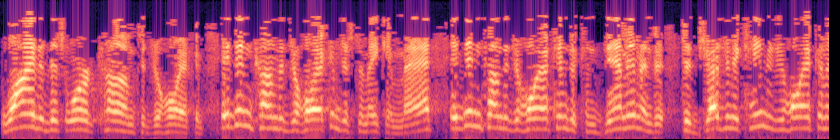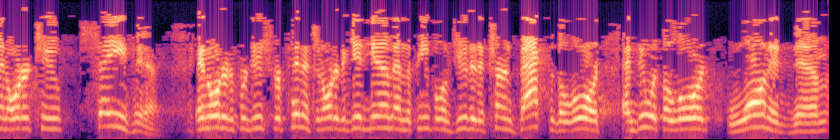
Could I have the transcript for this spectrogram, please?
Why did this word come to Jehoiakim? It didn't come to Jehoiakim just to make him mad. It didn't come to Jehoiakim to condemn him and to, to judge him. It came to Jehoiakim in order to save him, in order to produce repentance, in order to get him and the people of Judah to turn back to the Lord and do what the Lord wanted them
